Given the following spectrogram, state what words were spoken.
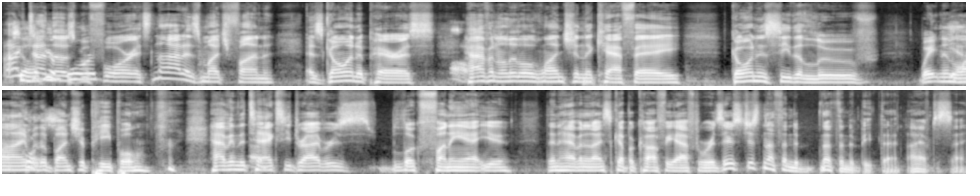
I've So done those bored- before. It's not as much fun as going to Paris, Oh. having a little lunch in the cafe, going to see the Louvre, waiting in Yeah, line with a bunch of people, having the uh-huh. taxi drivers look funny at you, then having a nice cup of coffee afterwards. There's just nothing to nothing to beat that. I have to say.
